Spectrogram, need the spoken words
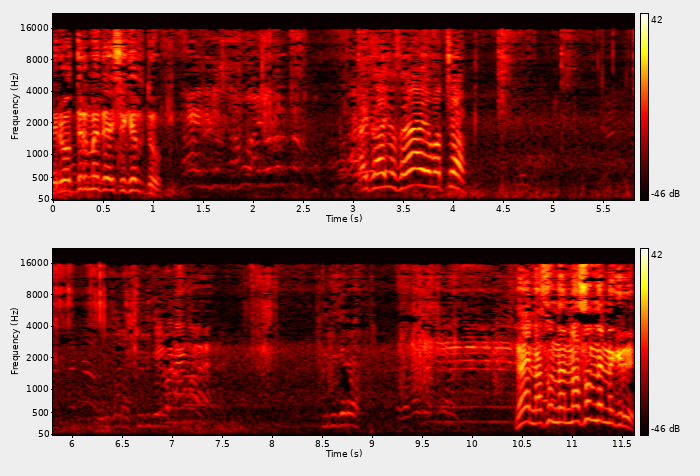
এই রোদ্রের মধ্যে এসে খেলতো। ऐसा ऐसा है ये बच्चा। नहीं, ना सुन ना सुन ना गिरे।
